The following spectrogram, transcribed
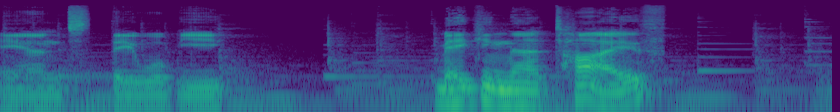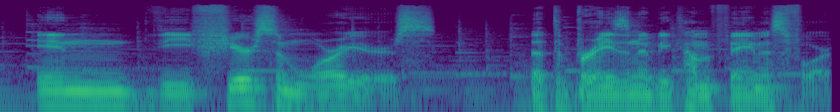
and they will be making that tithe in the fearsome warriors that the Brazen have become famous for.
